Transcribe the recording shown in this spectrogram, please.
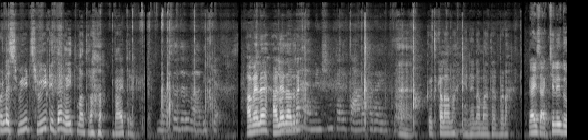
ಒಳ್ಳೆ ಸ್ವೀಟ್ ಸ್ವೀಟ್ ಇದ್ದಂಗೆ ಐತೆ ಮಾತ್ರ ಬ್ಯಾಟ್ರಿ ಆಮೇಲೆ ಹಳೇದಾದ್ರೆ? ಕೂತ್ಕೊಳ್ಳಮ್ಮ ಏನೇನ ಮಾತಾಡ್ಬೇಡ. ಗೈಸ್ ಆಕ್ಚುಲಿ ಇದು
